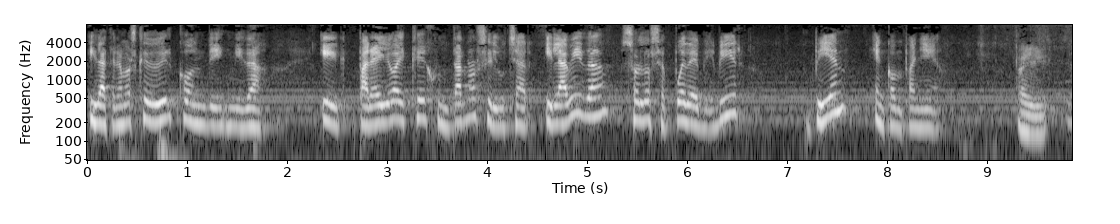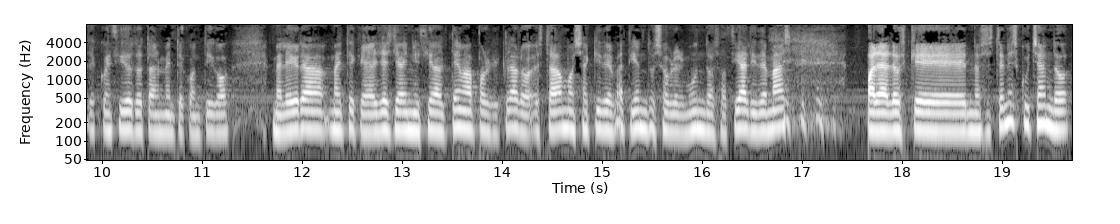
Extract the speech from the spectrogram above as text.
y la tenemos que vivir con dignidad. Y para ello hay que juntarnos y luchar. Y la vida solo se puede vivir bien en compañía. Ay, he coincidido totalmente contigo. Me alegra, Maite, que hayas ya iniciado el tema, porque claro, estábamos aquí debatiendo sobre el mundo social y demás. Para los que nos estén escuchando,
